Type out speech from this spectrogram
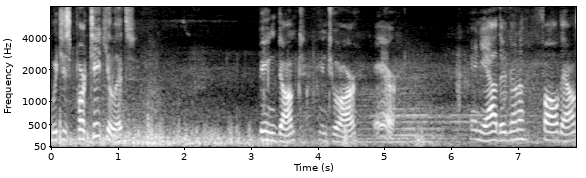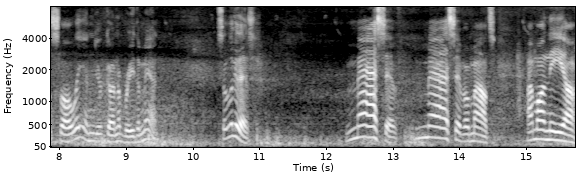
which is particulates being dumped into our air. And yeah, they're gonna fall down slowly and you're gonna breathe them in. So look at this. Massive, massive amounts I'm on the, uh,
